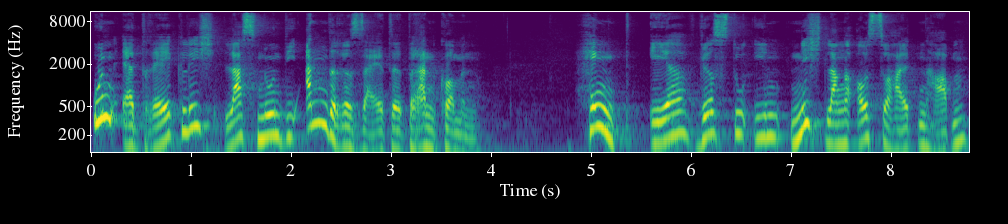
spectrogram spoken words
Unerträglich, lass nun die andere Seite drankommen. Hängt er, wirst du ihn nicht lange auszuhalten haben.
